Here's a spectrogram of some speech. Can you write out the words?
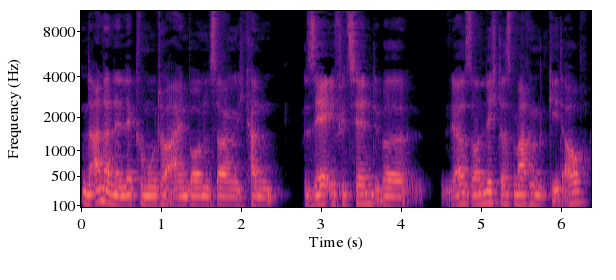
einen anderen Elektromotor einbauen und sagen, ich kann sehr effizient über ja, Sonnenlicht das machen, geht auch.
